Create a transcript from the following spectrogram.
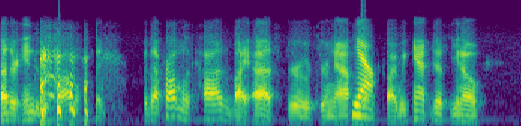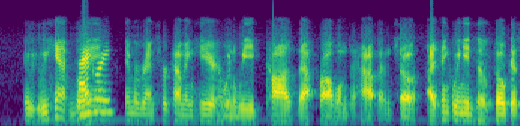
other end of the problem. but, that problem was caused by us through through NAFTA. Yeah. Right? We can't just you know we can't blame immigrants for coming here when we caused that problem to happen. So I think we need to focus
